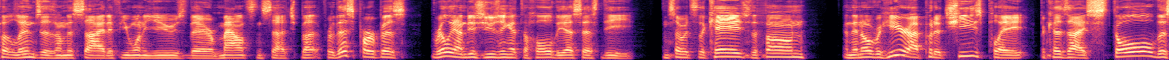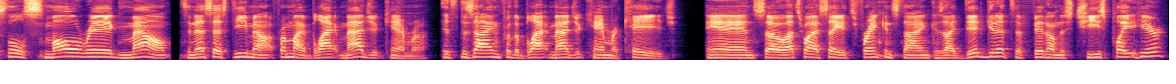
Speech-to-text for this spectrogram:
put lenses on this side if you want to use their mounts and such. But for this purpose, really I'm just using it to hold the SSD. And so it's the cage, the phone, and then over here I put a cheese plate because I stole this little SmallRig mount. It's an SSD mount from my Blackmagic camera. It's designed for the Blackmagic camera cage. And so that's why I say it's Frankenstein because I did get it to fit on this cheese plate here.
